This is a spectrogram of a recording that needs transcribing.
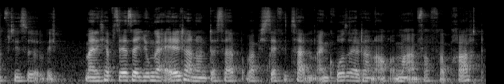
auf diese, ich meine, ich habe sehr, sehr junge Eltern und deshalb habe ich sehr viel Zeit mit meinen Großeltern auch immer einfach verbracht.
